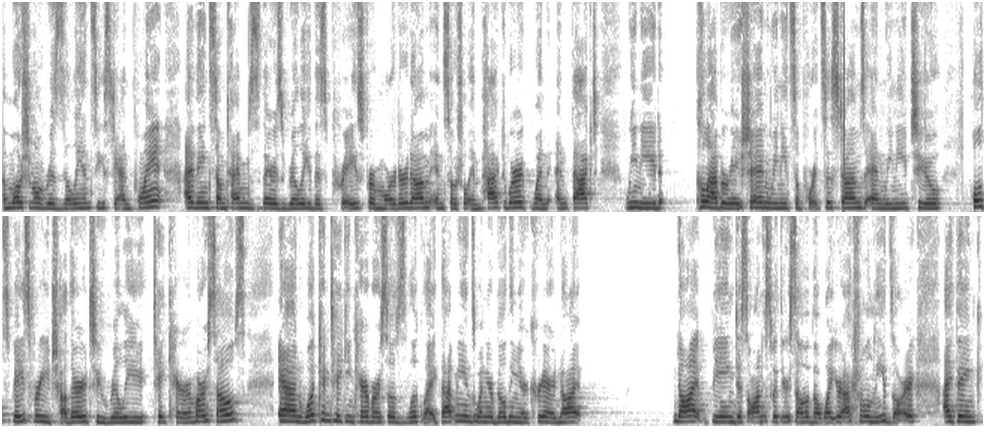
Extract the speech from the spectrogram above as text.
emotional resiliency standpoint i think sometimes there's really this praise for martyrdom in social impact work when in fact we need collaboration we need support systems and we need to hold space for each other to really take care of ourselves and what can taking care of ourselves look like that means when you're building your career not not being dishonest with yourself about what your actual needs are i think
